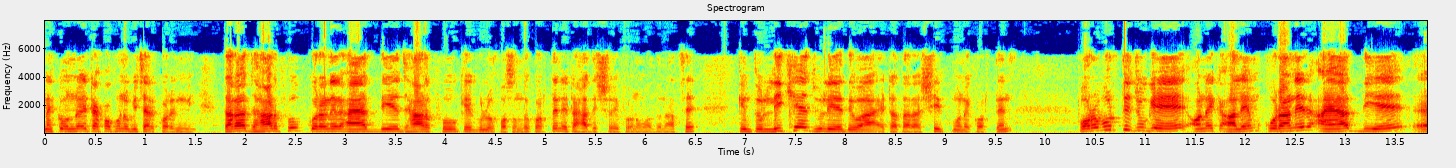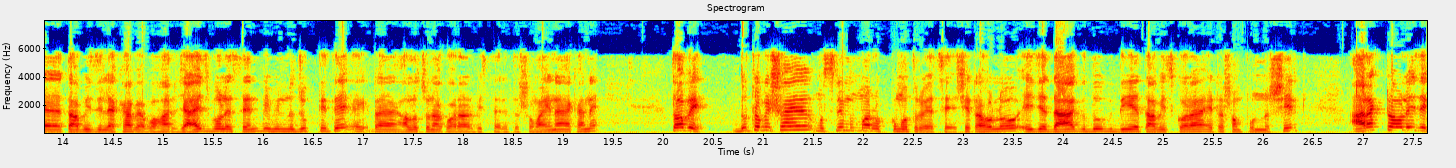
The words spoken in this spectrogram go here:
নাকি অন্য, এটা কখনো বিচার করেননি? তারা ঝাড়ফুঁক, কোরআনের আয়াত দিয়ে ঝাড়ফুঁক এগুলো পছন্দ করতেন, এটা হাদিস শরীফ অনুমোদন আছে। কিন্তু লিখে ঝুলিয়ে দেওয়া, এটা তারা শির্ক মনে করতেন। পরবর্তী যুগে অনেক আলেম কোরআনের আয়াত দিয়ে তাবিজ লেখা ব্যবহার জায়েজ বলেছেন। বিভিন্ন যুক্তিতে এটা আলোচনা করার বিস্তারিত সময় না এখানে। তবে দুটো বিষয়ে মুসলিম উম্মার ঐক্যমত রয়েছে। সেটা হলো এই যে দাগ দুগ দিয়ে তাবিজ করা, এটা সম্পূর্ণ শির্ক। আর একটা হলো এই যে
